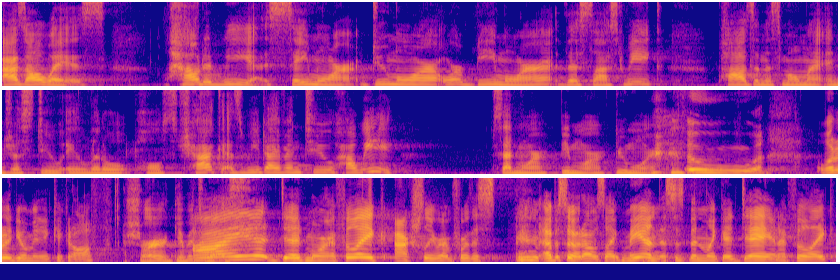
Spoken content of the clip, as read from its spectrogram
as always, how did we say more, do more, or be more this last week? Pause in this moment and just do a little pulse check as we dive into how we said more, be more, do more. Ooh. What do you want me to kick it off? sure, give it to us. I did more. I feel like actually right before this episode, I was like, man, this has been like a day. And I feel like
